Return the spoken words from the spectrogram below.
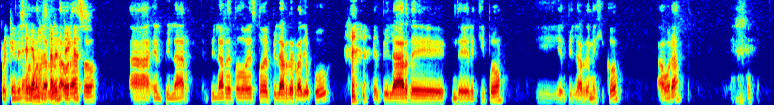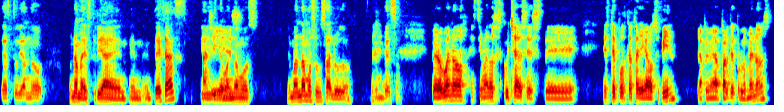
porque desearíamos estar en un abrazo a el pilar, el pilar de todo esto, el pilar de Radio Pug, el pilar de, del equipo y el pilar de México. Ahora, está estudiando una maestría en, en, Texas y le mandamos, le mandamos un saludo, un beso. Pero bueno, estimados escuchas, este, este podcast ha llegado a su fin, la primera parte por lo menos,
